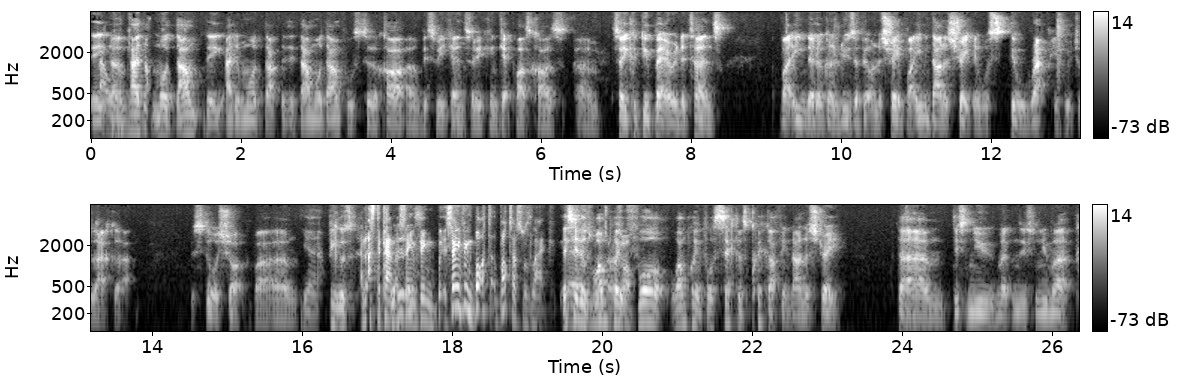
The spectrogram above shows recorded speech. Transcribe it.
they um, had nuts. more down. They added more. down- Is it down more downforce to the car um, this weekend, so you can get past cars. Um, so you could do better in the turns. But even though they're going to lose a bit on the straight, but even down the straight, they were still rapid, which was like uh, it was still a shock. But um, Yeah, I think it was. and that's the kind of same this? thing. But same thing. Bott- Bottas was like. They said it uh, was Monza as well. 1.4 1.4 seconds quicker, I think, down the straight. The, um, this new this new Merc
